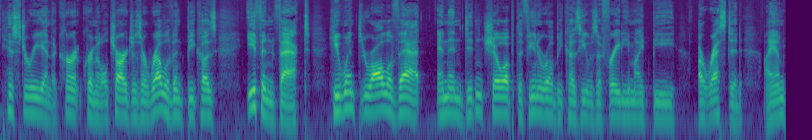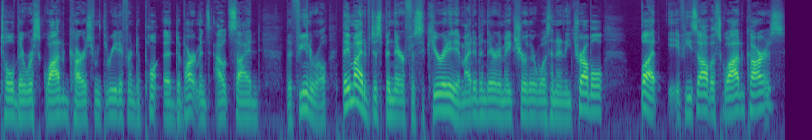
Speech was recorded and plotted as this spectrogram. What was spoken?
history and the current criminal charges are relevant because if in fact he went through all of that and then didn't show up the funeral because he was afraid he might be arrested. I am told there were squad cars from three different uh, departments outside the funeral. They might have just been there for security. They might have been there to make sure there wasn't any trouble. But if he saw the squad cars,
